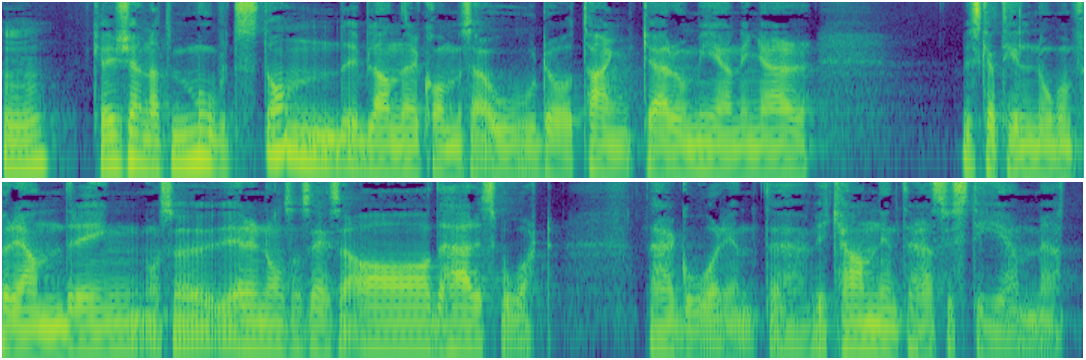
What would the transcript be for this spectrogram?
Mm. kan ju känna ett motstånd ibland när det kommer så här ord och tankar och meningar. Vi ska till någon förändring och så är det någon som säger så här, ja det här är svårt. Det här går inte. Vi kan inte det här systemet.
